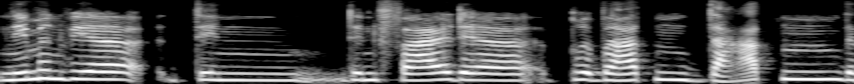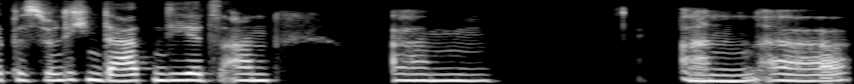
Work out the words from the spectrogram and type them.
nehmen wir den, den Fall der privaten Daten, der persönlichen Daten, die jetzt an, ähm, an äh,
